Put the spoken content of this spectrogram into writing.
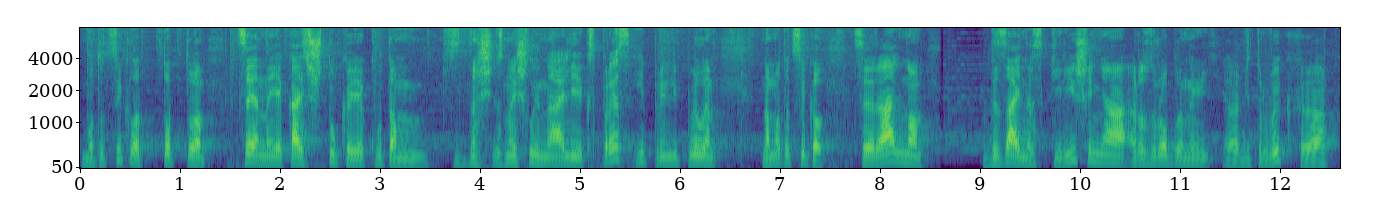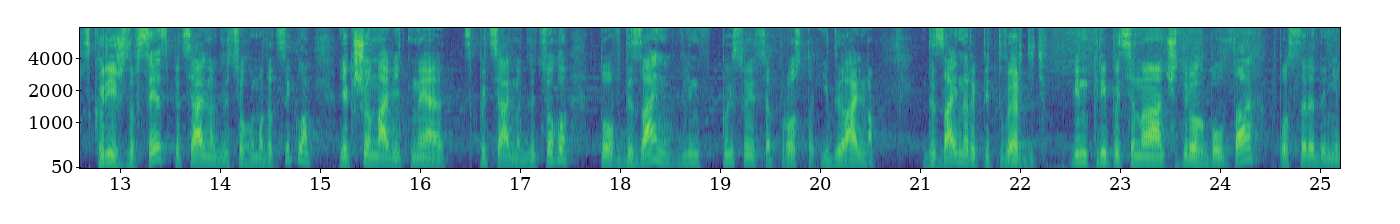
мотоцикла. Тобто це не якась штука, яку там знайшли на AliExpress і приліпили на мотоцикл. Це реально дизайнерське рішення, розроблений е, вітровик, е, скоріш за все, спеціально для цього мотоцикла. Якщо навіть не спеціально для цього, то в дизайн він вписується просто ідеально. Дизайнери підтвердять. Він кріпиться на чотирьох болтах. Посередині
